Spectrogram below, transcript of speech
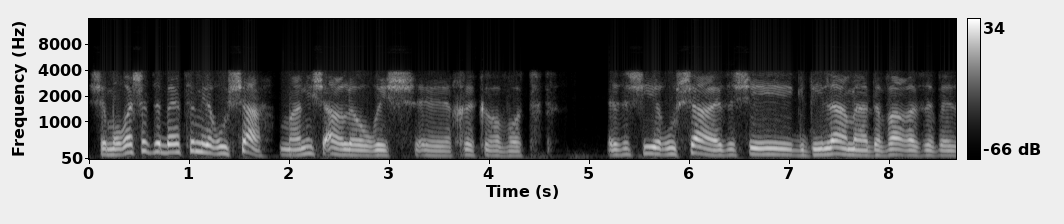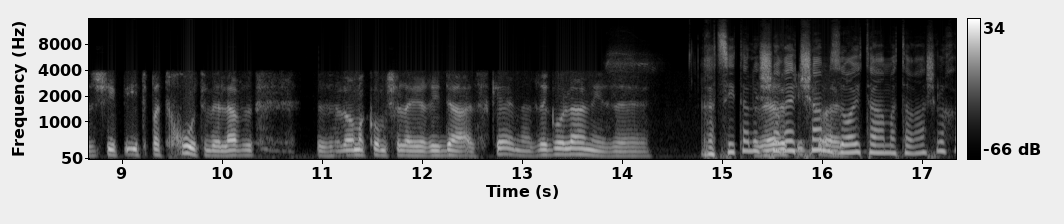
שמורשת זה בעצם ירושה. מה נשאר להוריש אה, אחרי קרבות? איזושהי ירושה, איזושהי גדילה מהדבר הזה, ואיזושהי התפתחות, ולאו... זה לא המקום של הירידה. אז כן, אז זה גולני, זה... רצית לשרת שם? זו הייתה המטרה שלך?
